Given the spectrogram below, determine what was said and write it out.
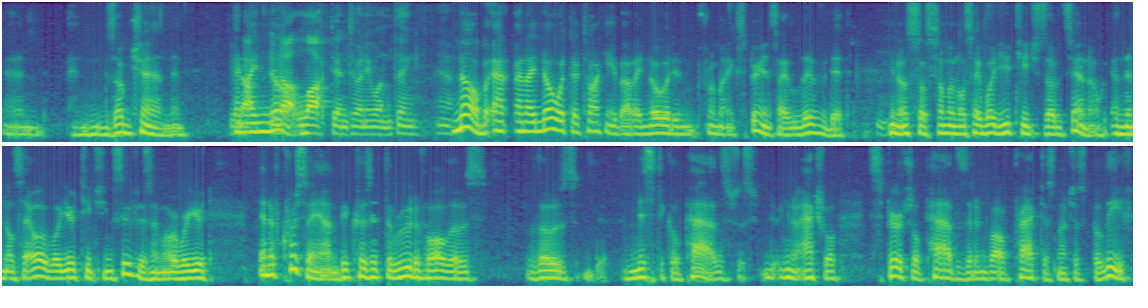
and and Dzogchen and you're and not, I know you're not locked into any one thing. Yeah. No, but and, and, I know what they're talking about. I know it in, from my experience. I lived it. Mm-hmm. You know, so someone will say, "Well, you teach Dzogchen," and then they'll say, "Oh, well, you're teaching Sufism," or "Were you're," And of course, I am because at the root of all those those mystical paths, you know, actual spiritual paths that involve practice, not just belief,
